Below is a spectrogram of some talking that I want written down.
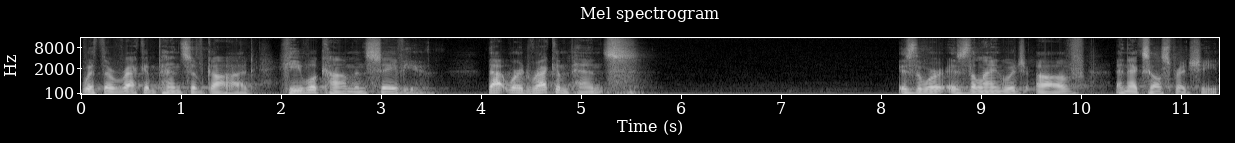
with the recompense of God. He will come and save you. That word recompense is the, word, is the language of an Excel spreadsheet.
